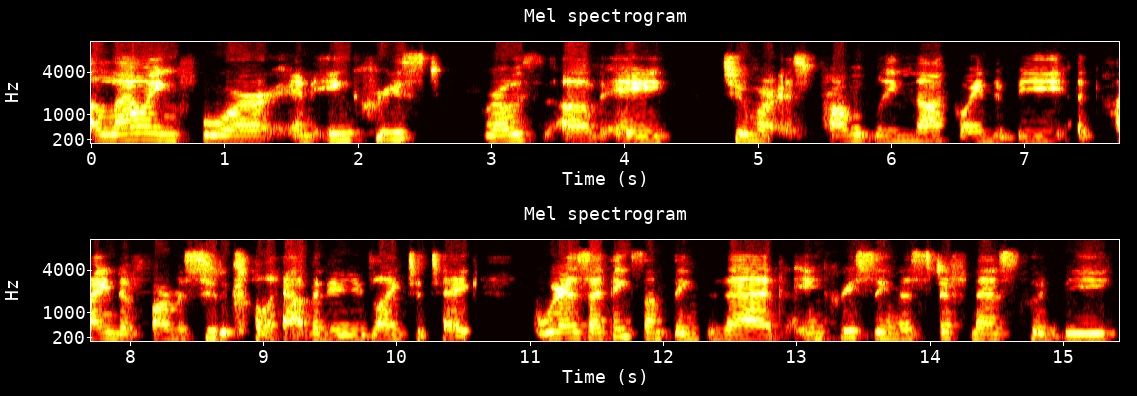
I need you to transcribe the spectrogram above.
allowing for an increased growth of a tumor is probably not going to be the kind of pharmaceutical avenue you'd like to take. Whereas I think something that increasing the stiffness could be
